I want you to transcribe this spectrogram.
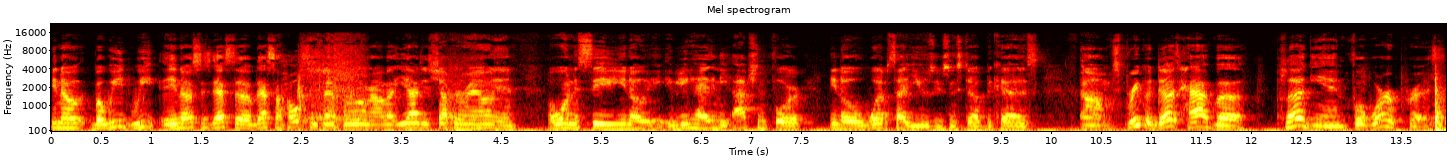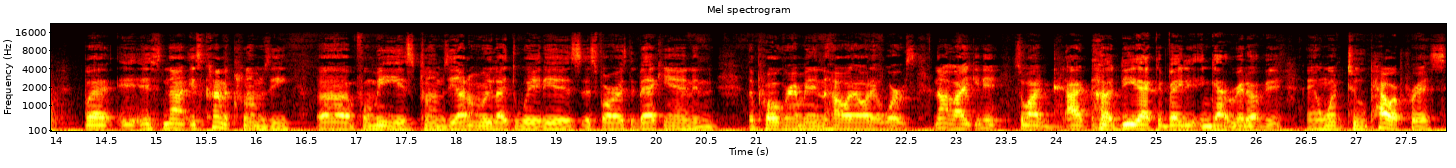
you know, but we we you know that's a that's a hosting platform. I was like, yeah, I just shopping around and I wanted to see you know if you had any option for you know website users and stuff because um, Spreaker does have a plug-in for WordPress but it's not it's kind of clumsy. Uh, for me it's clumsy. I don't really like the way it is as far as the back end and the programming and how all that works. Not liking it so i, I uh, deactivated and got rid of it and went to powerpress.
